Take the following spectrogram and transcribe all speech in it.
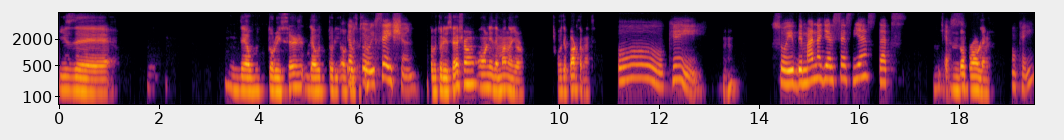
is the the authorization the authori- The authorization, authorization. only the manager of the department. Oh, okay. Mhm. So if the manager says yes, that's yes. No problem. Okay.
